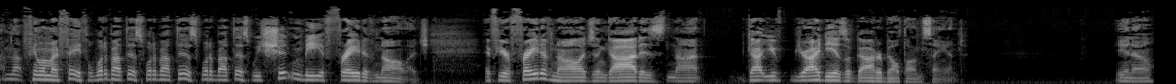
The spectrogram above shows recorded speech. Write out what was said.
i'm not feeling my faith. Well what about this? What about this? What about this? We shouldn't be afraid of knowledge. If you're afraid of knowledge then god is not god you your ideas of god are built on sand. You know?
